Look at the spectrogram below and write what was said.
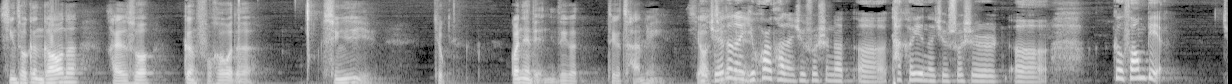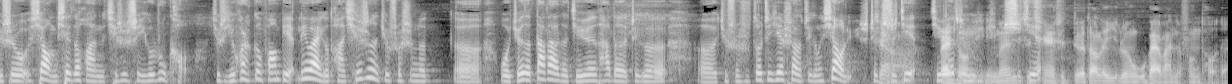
薪酬更高呢？还是说？更符合我的心意，就关键点，你这个这个产品，我觉得呢，一块儿的话呢，就说是呢，呃，它可以呢，就说是呃，更方便，就是像我们现在的话呢，其实是一个入口，就是一块儿更方便。另外一个的话，其实呢，就说是呢，呃，我觉得大大的节约它的这个呃，就是说做这件事的这个效率，这个时间，节约这个时间。你们之前是得到了一轮五百万的风投的，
